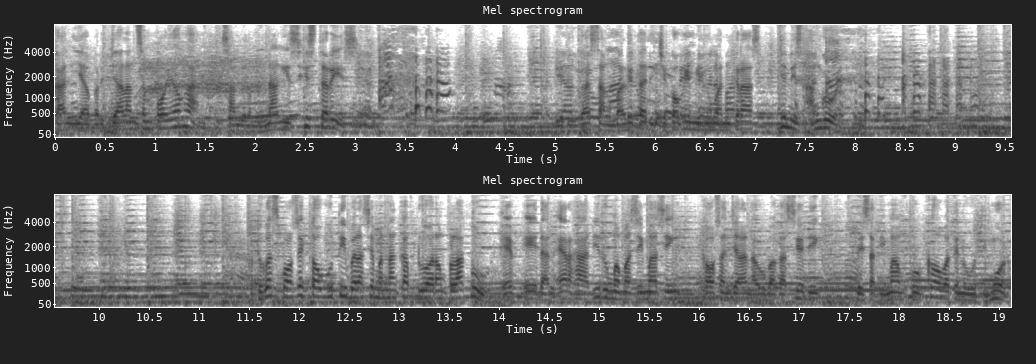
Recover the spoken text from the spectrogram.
Bahkan ia berjalan sempoyongan sambil menangis histeris. Diduga sang balita dicekoki minuman keras jenis anggur. Petugas Polsek Tawuti berhasil menangkap dua orang pelaku, FE dan RH di rumah masing-masing kawasan Jalan Abu Bakar Siddiq, Desa Timampu, Kabupaten Luwu Timur.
